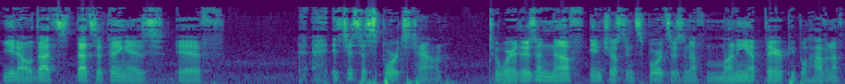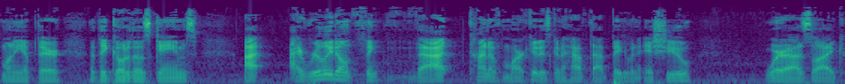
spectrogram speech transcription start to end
you know that's that's the thing is if it's just a sports town to where there's enough interest Yep. in sports there's enough money up there people have enough money up there that they go to those games i i really don't think that kind of market is going to have that big of an issue whereas like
